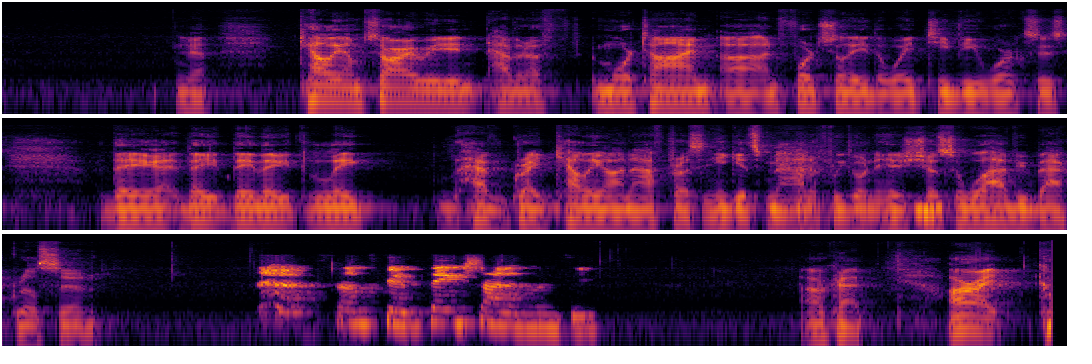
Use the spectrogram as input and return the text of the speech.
Yeah. Kelly, I'm sorry we didn't have enough more time. Uh, unfortunately, the way TV works is they, they, they, they, they have Greg Kelly on after us and he gets mad if we go into his show. So we'll have you back real soon. Sounds good. Thanks, Sean and Lyndsay. Okay. All right.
